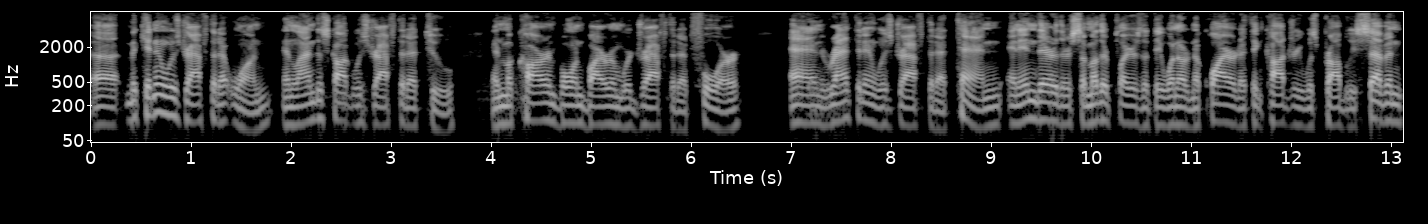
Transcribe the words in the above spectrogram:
uh, MacKinnon was drafted at one, and Landeskog was drafted at two, and Makar and Bowen Byram were drafted at four, and Rantanen was drafted at ten, and in there there's some other players that they went out and acquired. I think Kadri was probably seven,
